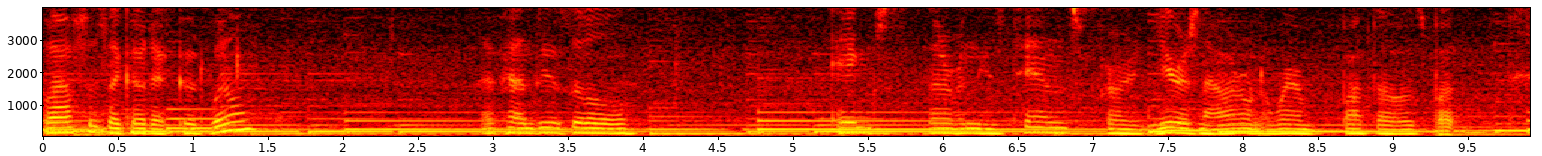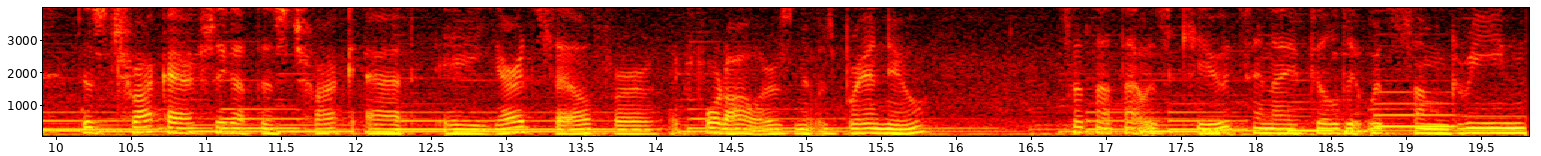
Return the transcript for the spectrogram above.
Glasses I got at Goodwill. I've had these little eggs that are in these tins for years now. I don't know where I bought those, but this truck, I actually got this truck at a yard sale for like $4 and it was brand new. So I thought that was cute and I filled it with some green,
